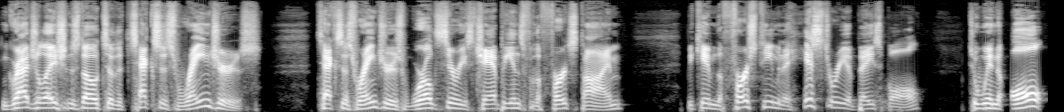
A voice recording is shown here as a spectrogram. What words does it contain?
Congratulations though to the Texas Rangers. Texas Rangers World Series champions for the first time became the first team in the history of baseball to win all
